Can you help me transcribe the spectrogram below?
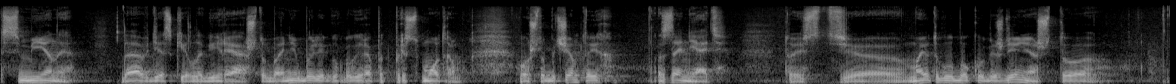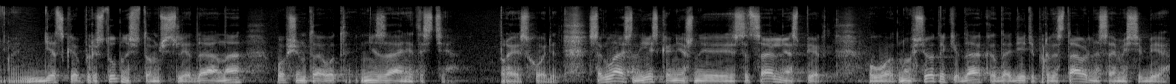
смены да, в детские лагеря, чтобы они были, грубо говоря, под присмотром, вот, чтобы чем-то их занять. То есть э, мое-то глубокое убеждение, что детская преступность в том числе, да, она, в общем-то, от незанятости происходит. Согласен, есть, конечно, и социальный аспект, вот, но все-таки, да, когда дети предоставлены сами себе,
